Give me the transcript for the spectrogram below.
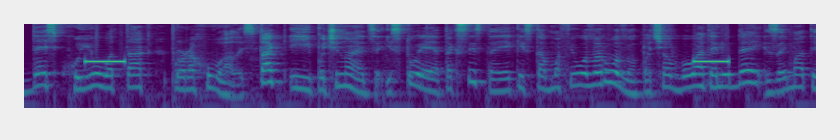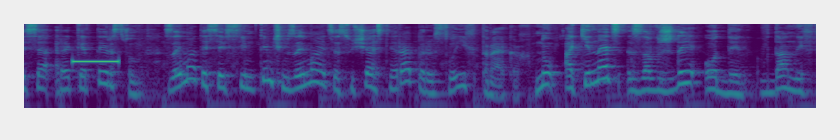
десь хуйово так прорахувались. Так і починається історія таксиста, який став мафіозорозо, почав вбивати людей, займатися рекетирством, займатися всім тим, чим займаються сучасні репери в своїх треках. Ну а кінець завжди один в даних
